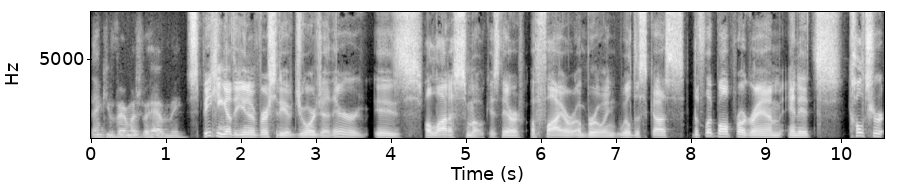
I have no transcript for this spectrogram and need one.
Thank you very much for having me. Speaking of the University of Georgia, there is a lot of smoke. Is there a fire a brewing? We'll discuss the football program and its culture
